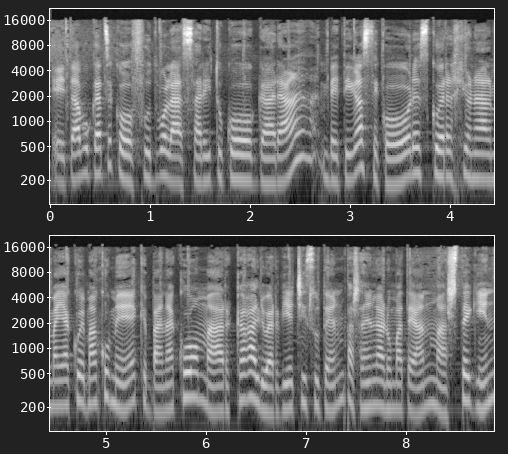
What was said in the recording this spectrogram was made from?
Eta bukatzeko futbola zarituko gara, beti gazteko orezko regional maiako emakumeek banako markagailu ardietxi zuten pasaren larumatean mastegin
